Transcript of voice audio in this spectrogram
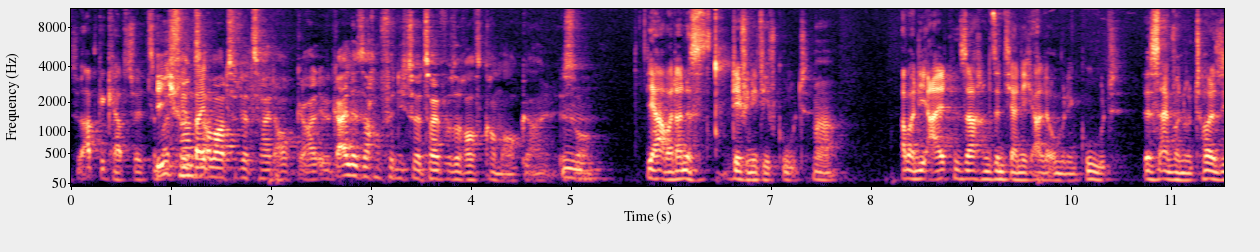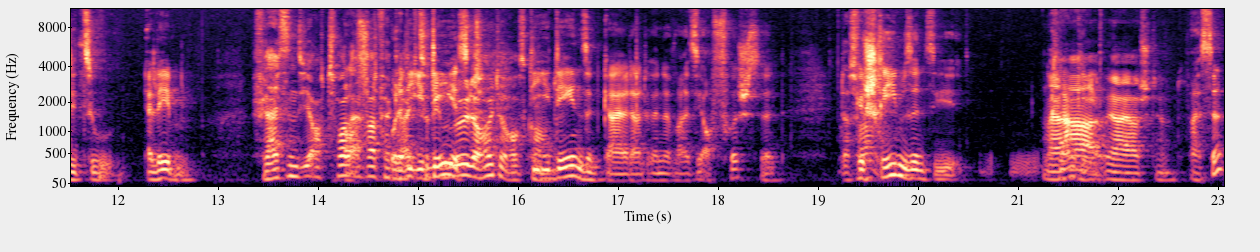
so abgekapselt. Zum Ich fand es aber zu der Zeit auch geil. Geile Sachen finde ich zu der Zeit, wo sie rauskommen, auch geil. Ist so. Ja, aber dann ist es definitiv gut. Ja. Aber die alten Sachen sind ja nicht alle unbedingt gut. Es ist einfach nur toll, sie zu erleben. Vielleicht sind sie auch toll, einfach im Oder Vergleich die zu Idee dem Müll, der heute rauskommt. die Ideen sind geil da drin, weil sie auch frisch sind. das Geschrieben sind sie, ja, clunky. ja, ja, stimmt. weißt du?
